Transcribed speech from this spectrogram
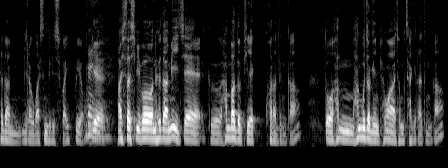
회담이라고 말씀드릴 수가 있고요. 네. 예. 아시다시피 이번 회담이 이제 그 한반도 비핵화라든가 또 한, 항구적인 평화 정착이라든가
